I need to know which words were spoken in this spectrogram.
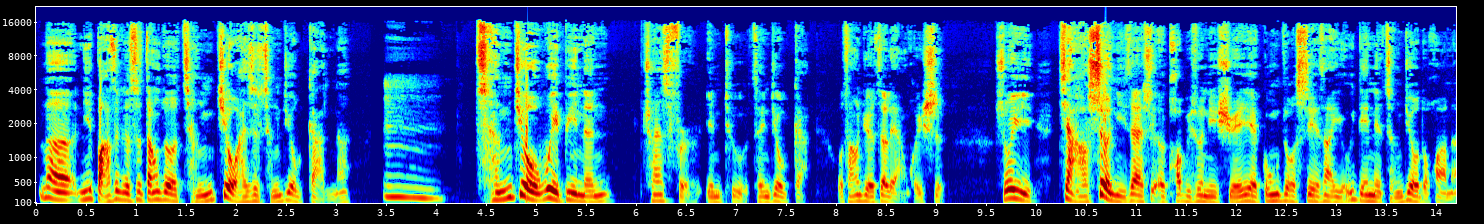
那你把这个是当做成就还是成就感呢？嗯，成就未必能 transfer into 成就感，我常觉得这两回事。所以假设你在好比说你学业、工作、事业上有一点点成就的话呢，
